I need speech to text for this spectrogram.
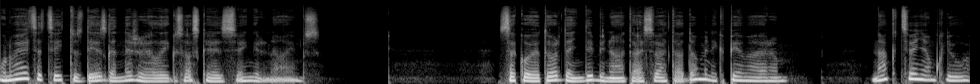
un veica citus diezgan nežēlīgus askēzes vingrinājumus. Sekojot ordeņa dibinātāja svētā Dominika, piemēram, nakts viņam kļuva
